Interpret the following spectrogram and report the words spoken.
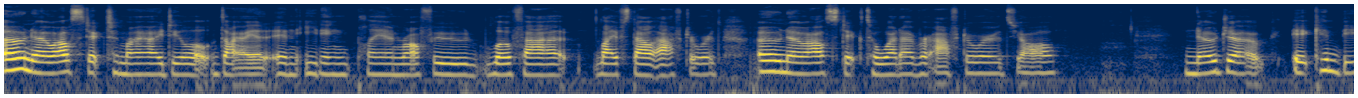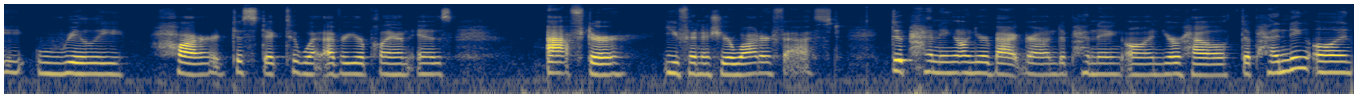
Oh no, I'll stick to my ideal diet and eating plan, raw food, low fat lifestyle afterwards. Oh no, I'll stick to whatever afterwards, y'all. No joke it can be really hard to stick to whatever your plan is after you finish your water fast, depending on your background, depending on your health, depending on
